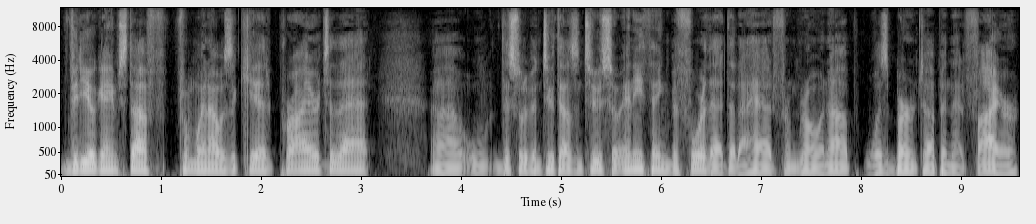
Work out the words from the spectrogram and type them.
video game stuff from when I was a kid. Prior to that, uh, this would have been 2002. So anything before that that I had from growing up was burnt up in that fire.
